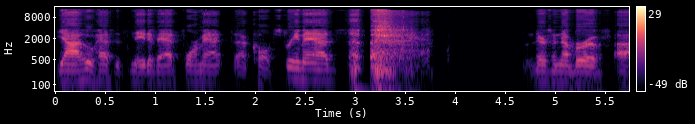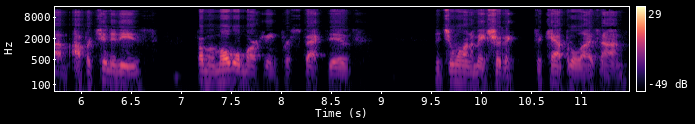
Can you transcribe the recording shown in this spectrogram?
Yahoo has its native ad format uh, called Stream Ads there's a number of um, opportunities from a mobile marketing perspective that you want to make sure to, to capitalize on.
